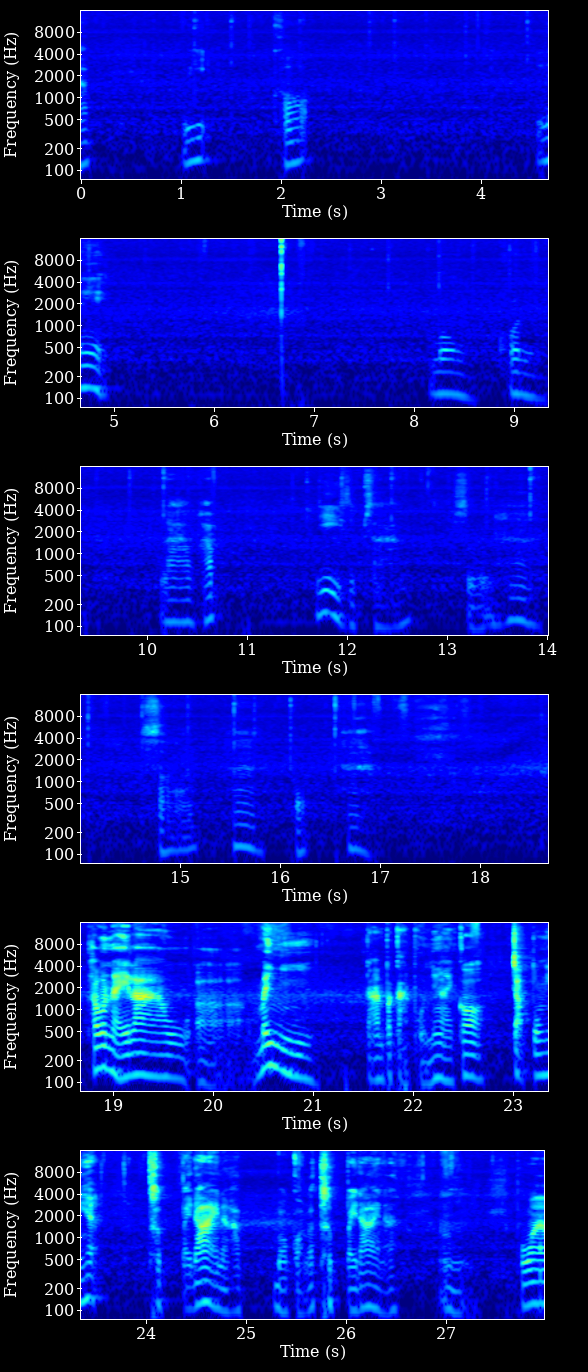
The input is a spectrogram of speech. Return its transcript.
ครับ วิเคราะห์ เลข มงคล ลาวครับยี่สิบสามศูนย์ห้าสองห้าหกห้าถ้าวันไหนลาวเอ่อไม่มีการประกาศผลยังไง ก็จับตรงนี้เถิบไปได้นะครับ บอกก่อนว่าเถิบไปได้นะอืมเพราะว่า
